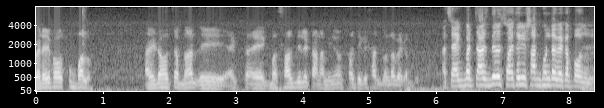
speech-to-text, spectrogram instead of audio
ব্যাটারি পাওয়ার খুব ভালো। আর এটা হচ্ছে আপনার একটা একবার চার্জ দিলে টানা মিনিমাম ছয় থেকে সাত ঘণ্টা ব্যাকআপ দেবে। আচ্ছা একবার চার্জ দিলে ছয় থেকে সাত ঘণ্টা ব্যাকআপ পাওয়া যাবে।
